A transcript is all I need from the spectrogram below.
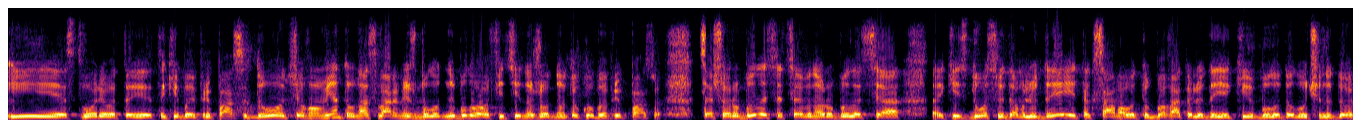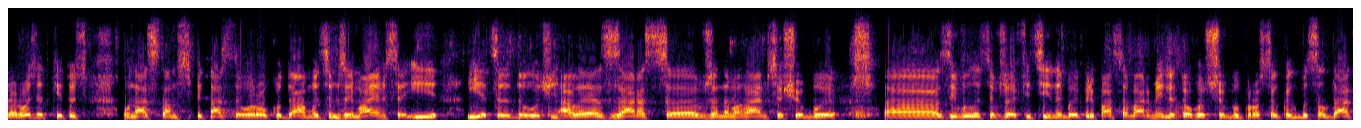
і створювати такі боєприпаси. До цього моменту у нас в армії ж було не було офіційно жодного такого боєприпасу. Це що робилося, це воно робилося якийсь досвідом людей. Так само, от багато людей, які були долучені до аеророзвідки. Тобто у нас там з 15-го року да ми цим займаємося і є це долучення. Але зараз е, вже намагаємося, щоб е, з'явилися вже офіційні боєприпаси в армії для того, щоб просто якби солдат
